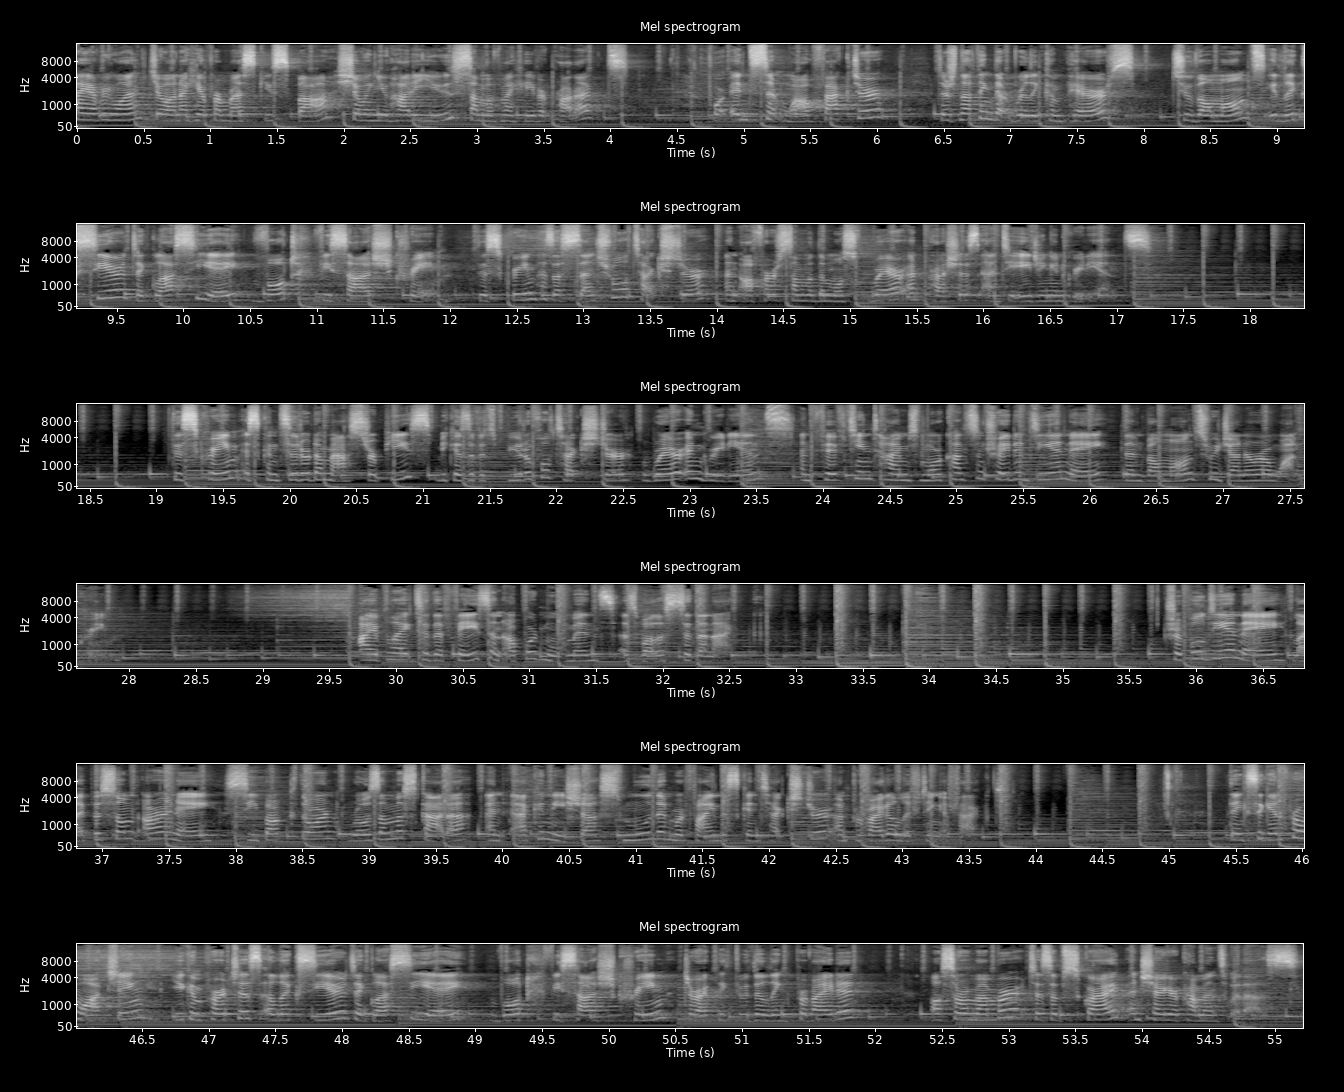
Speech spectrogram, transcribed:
Hi everyone, Joanna here from Rescue Spa, showing you how to use some of my favorite products. For instant wow factor, there's nothing that really compares to Valmont's Elixir des Glaciers Votre Visage Cream. This cream has a sensual texture and offers some of the most rare and precious anti-aging ingredients. This cream is considered a masterpiece because of its beautiful texture, rare ingredients, and 15 times more concentrated DNA than Valmont's Regenera One cream. I apply it to the face and upward movements as well as to the neck. Triple DNA, liposomed RNA, sea buckthorn, rosa muscata, and echinacea smooth and refine the skin texture and provide a lifting effect. Thanks again for watching. You can purchase Elixir des Glaciers Votre Visage Cream directly through the link provided. Also remember to subscribe and share your comments with us.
